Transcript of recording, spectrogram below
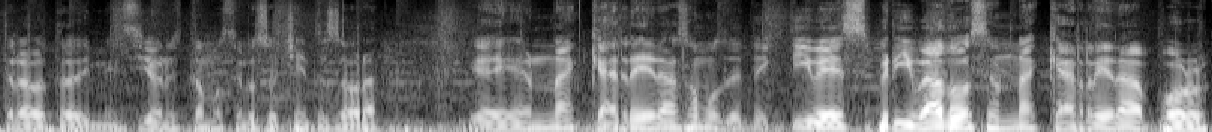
Entrar a otra dimensión. Estamos en los 80 ahora. eh, en una carrera, somos detectives privados en una carrera por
